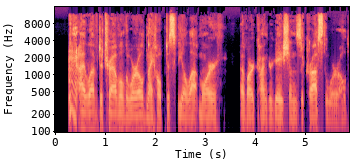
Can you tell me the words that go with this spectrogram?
I love to travel the world, and I hope to see a lot more of our congregations across the world.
